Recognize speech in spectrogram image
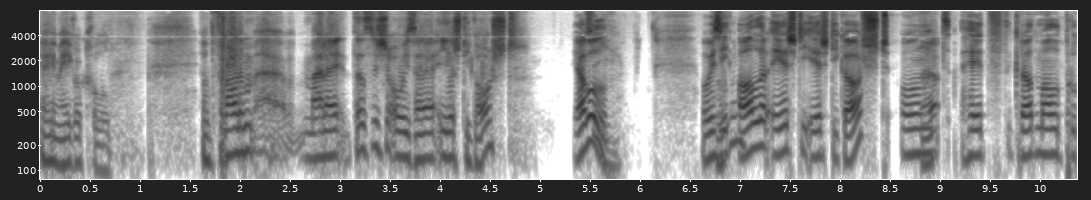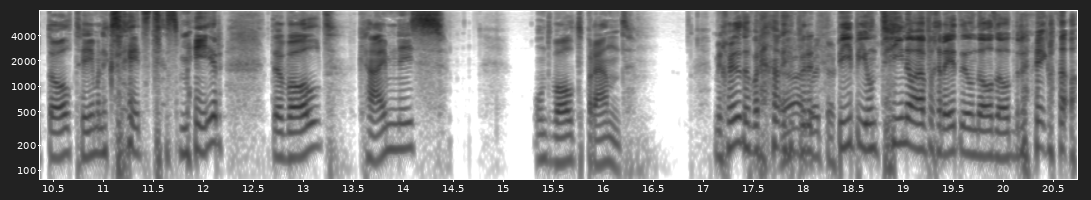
Hey, mega cool. Und vor allem, äh, meine, das ist unser erster Gast. Jawohl. Sie. Unser allererster erste Gast und hat gerade mal brutal Themen gesetzt. Das Meer, der Wald, Geheimnis und Wald brennt. Wir können aber auch Ja, über gut. Bibi und Tina einfach reden und alles andere weglassen.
